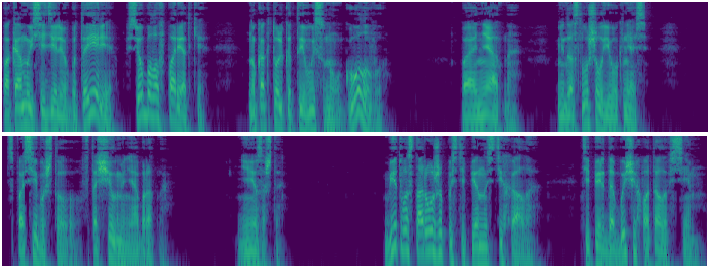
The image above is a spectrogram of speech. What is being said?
Пока мы сидели в БТРе, все было в порядке. Но как только ты высунул голову...» «Понятно», — не дослушал его князь. «Спасибо, что втащил меня обратно». «Не за что». Битва снаружи постепенно стихала. Теперь добычи хватало всем.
